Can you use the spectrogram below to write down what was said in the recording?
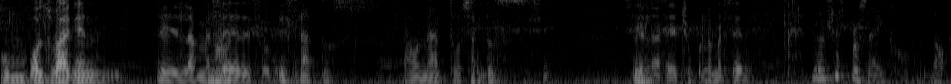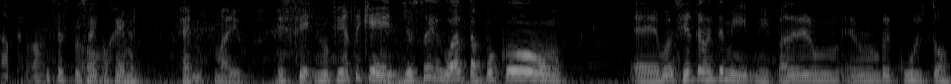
un Volkswagen de la Mercedes o de... es Atos. A un Atos, Atos. sí, sí. Sí, la- hecho por la Mercedes. No seas prosaico. No, ah, perdón. No seas prosaico, Oh, Jaime. bueno. Jaime, Mario. Este, no, fíjate que yo estoy igual, tampoco. eh, bueno, ciertamente mi, mi padre era un, era un hombre culto.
